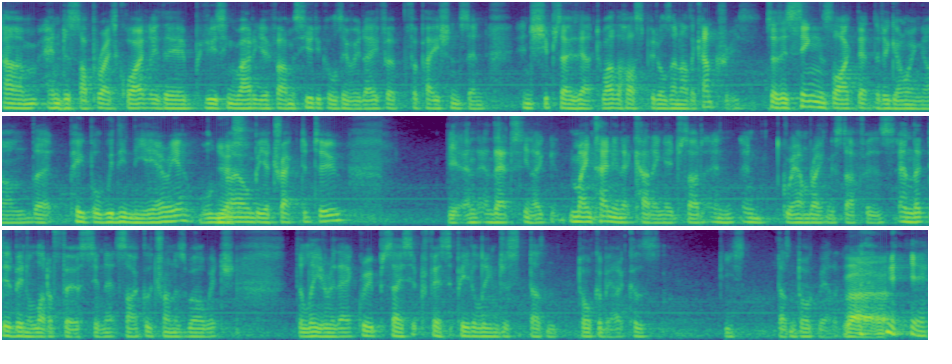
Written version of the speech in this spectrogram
um, and just operates quietly. They're producing radiopharmaceuticals every day for, for patients, and and ships those out to other hospitals and other countries. So there's things like that that are going on that people within the area will Yes. know and be attracted to. Yeah, and, and that's you know maintaining that cutting edge side and, and groundbreaking stuff is, and that there's been a lot of firsts in that cyclotron as well, which the leader of that group, Associate Professor Peter Lynn, just doesn't talk about because he doesn't talk about it. Right. yeah,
